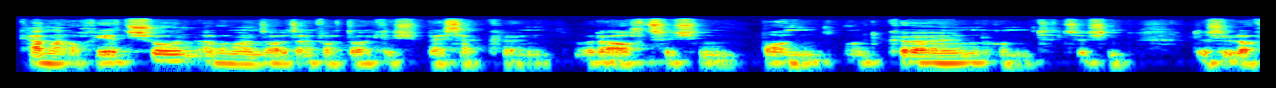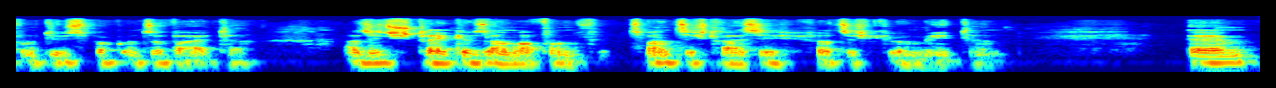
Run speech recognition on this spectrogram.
Kann man auch jetzt schon, aber man soll es einfach deutlich besser können. Oder auch zwischen Bonn und Köln und zwischen Düsseldorf und Duisburg und so weiter. Also die Strecke, sagen wir, von 20, 30, 40 Kilometern. Ähm,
